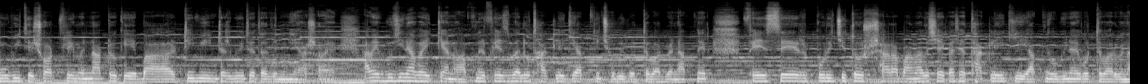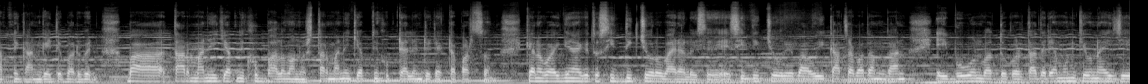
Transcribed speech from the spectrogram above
মুভিতে, শর্ট ফিল্মের নাটকে বা টিভি ইন্টারভিউতে তাদের নিয়ে আসা হয়। আমি বুঝি না ভাই কেন? আপনার ফেস ভ্যালু থাকলে কি আপনি ছবি করতে পারবেন? আপনার ফেসের পরিচিত সারা বাংলাদেশের কাছে থাকলেই কি আপনি অভিনয় করতে পারবেন, আপনি গান গাইতে পারবেন? বা তার মানে কি আপনি খুব ভালো মানুষ? তার মানে কি আপনি খুব ট্যালেন্টেড একটা পার্সন কেন কয়েকদিন আগে তো সিদ্দিক চোরও ভাইরাল হয়েছে এই সিদ্দিক চোরে বা ওই কাঁচা বাদাম গান, এই ভুবন বাদ্যকর, তাদের এমন কেউ নাই যে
